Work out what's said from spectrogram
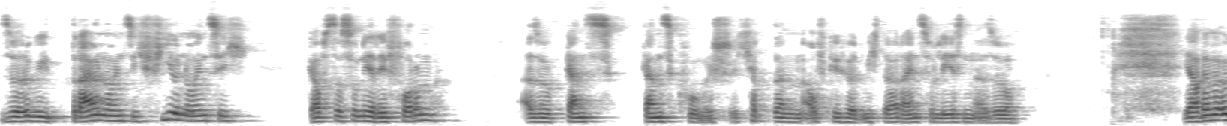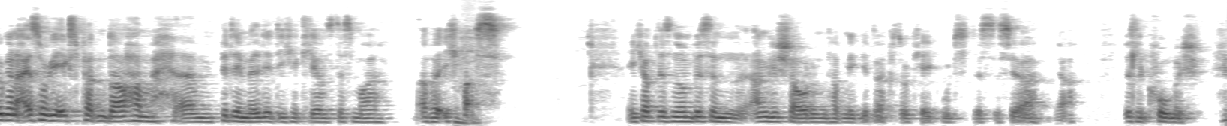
das war irgendwie 93, 94 gab es da so eine Reform. Also ganz, ganz komisch. Ich habe dann aufgehört, mich da reinzulesen. Also ja, wenn wir irgendeinen Eishockey-Experten da haben, ähm, bitte melde dich, erklär uns das mal. Aber ich hab's. Ich habe das nur ein bisschen angeschaut und habe mir gedacht, okay, gut, das ist ja, ja ein bisschen komisch.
